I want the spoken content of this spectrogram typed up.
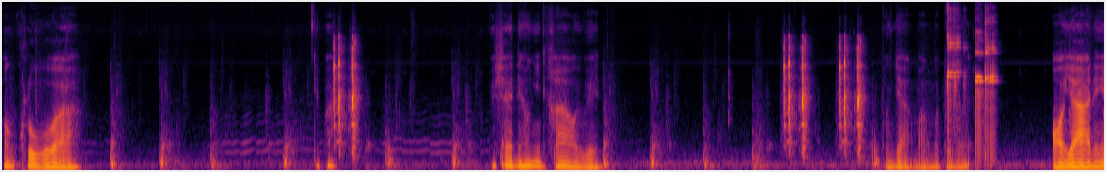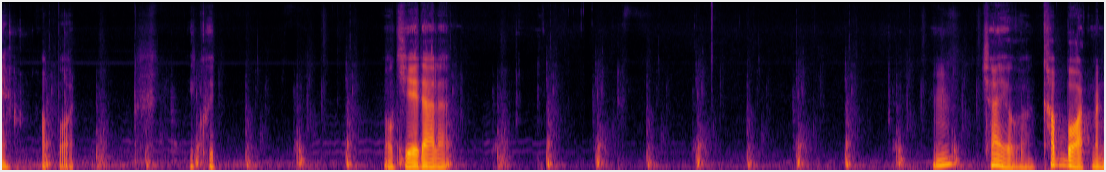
ห้องครัวนี่ปะ ไม่ใช่ในห้องกินข้าวไอเวนบางอย่างบางประตูไว้อ๋อยานี่ไงขับบอดลิควิดโอเคได้แล้วหืมใช่เหรอคับบอร์ดมัน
